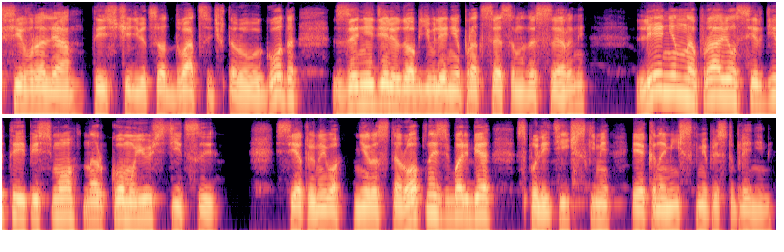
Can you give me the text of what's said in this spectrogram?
февраля 1922 года, за неделю до объявления процесса над эсерами, Ленин направил сердитое письмо наркому юстиции сетуя на его нерасторопность в борьбе с политическими и экономическими преступлениями.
